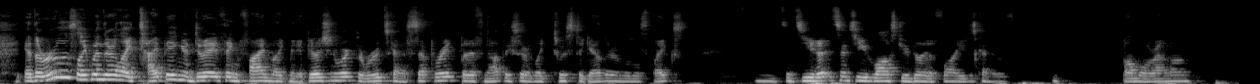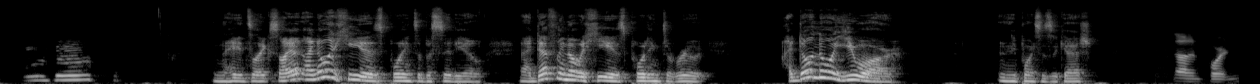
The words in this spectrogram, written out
yeah, the rule is like when they're like typing and doing anything fine, like manipulation work, the roots kind of separate, but if not, they sort of like twist together in little spikes. And since you since you've lost your ability to fly, you just kind of bumble around on. 'em. hmm And the Hade's like, so I, I know what he is pointing to Basidio, and I definitely know what he is pointing to Root. I don't know what you are. And he points to Zakesh. Not important,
